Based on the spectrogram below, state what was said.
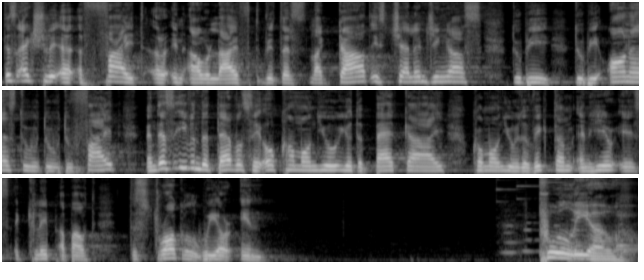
there's actually a, a fight uh, in our life. There's like God is challenging us to be to be honest, to, to, to fight, and there's even the devil say, "Oh, come on, you you're the bad guy. Come on, you're the victim." And here is a clip about the struggle we are in. Poor Leo,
